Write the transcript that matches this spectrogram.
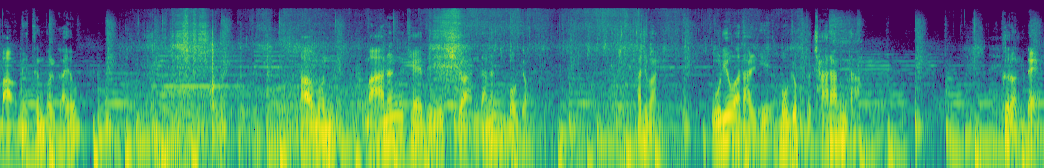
마음에 든 걸까요? 다음은 많은 개들이 싫어한다는 목욕. 하지만 우리와 달리 목욕도 잘합니다. 그런데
